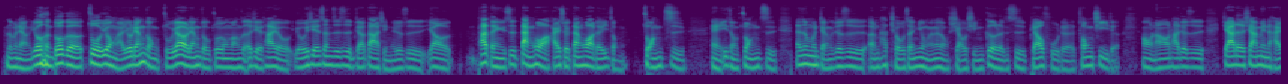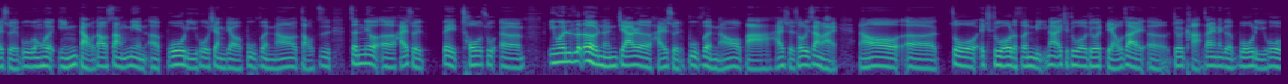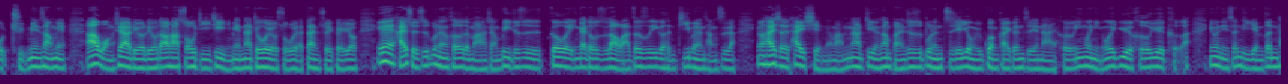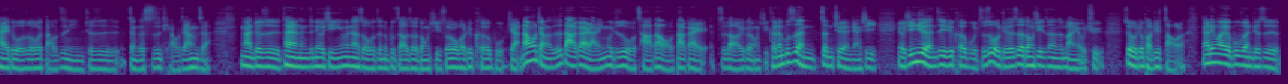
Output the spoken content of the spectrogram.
怎么讲，有很多个作用啊，有两种主要两种作用方式，而且它有有一些甚至是比较大型的，就是要它等于是淡化海水淡化的一种装置。哎，一种装置。但是我们讲的就是，嗯，它求生用的那种小型个人式漂浮的充气的哦，然后它就是加热下面的海水的部分会引导到上面呃玻璃或橡胶的部分，然后导致蒸馏呃海水被抽出呃。因为热能加热海水的部分，然后把海水抽离上来，然后呃做 H2O 的分离，那 H2O 就会掉在呃就会卡在那个玻璃或曲面上面，然后往下流流到它收集器里面，那就会有所谓的淡水可以用。因为海水是不能喝的嘛，想必就是各位应该都知道吧，这是一个很基本的常识啊。因为海水太咸了嘛，那基本上本来就是不能直接用于灌溉跟直接拿来喝，因为你会越喝越渴啊，因为你身体盐分太多的时候会导致你就是整个失调这样子啊。那就是太阳能蒸馏器，因为那时候我真的不知道这个东西，所以我跑去科普一下。那我讲的只是大概啦，因为就是我查到，我大概知道一个东西，可能不是很正确、很详细。有兴趣的人自己去科普。只是我觉得这个东西真的是蛮有趣，所以我就跑去找了。那另外一个部分就是，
